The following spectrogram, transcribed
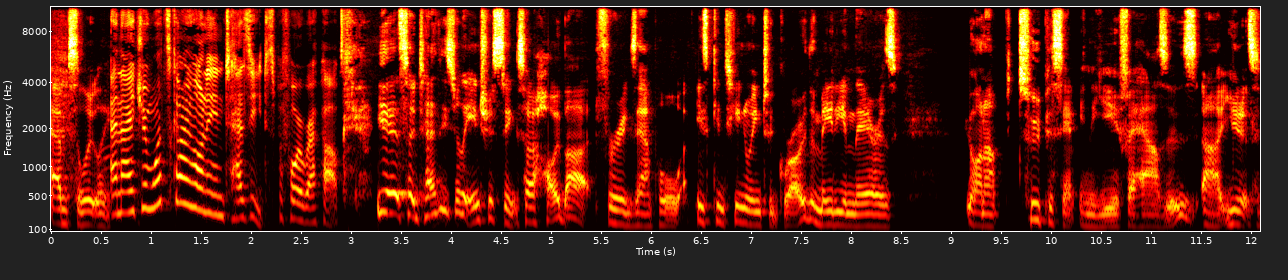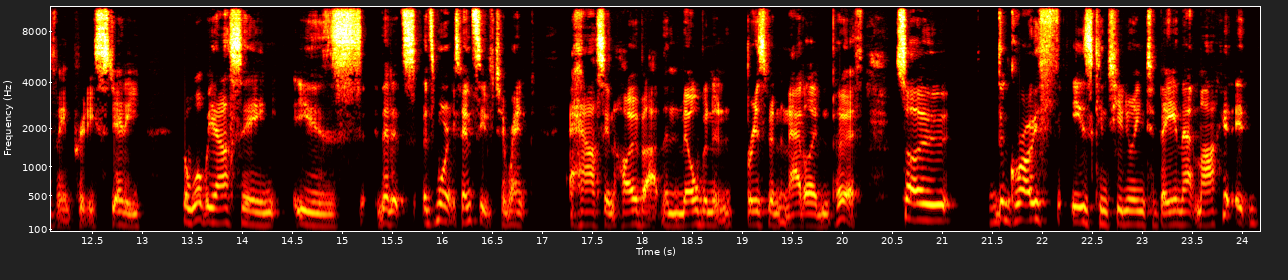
Absolutely. And Adrian, what's going on in Tassie just before we wrap up? Yeah, so Tassie's really interesting. So Hobart, for example, is continuing to grow. The median there has gone up 2% in the year for houses. Uh, units have been pretty steady. But what we are seeing is that it's it's more expensive to rent a house in Hobart than Melbourne and Brisbane and Adelaide and Perth. So the growth is continuing to be in that market. It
